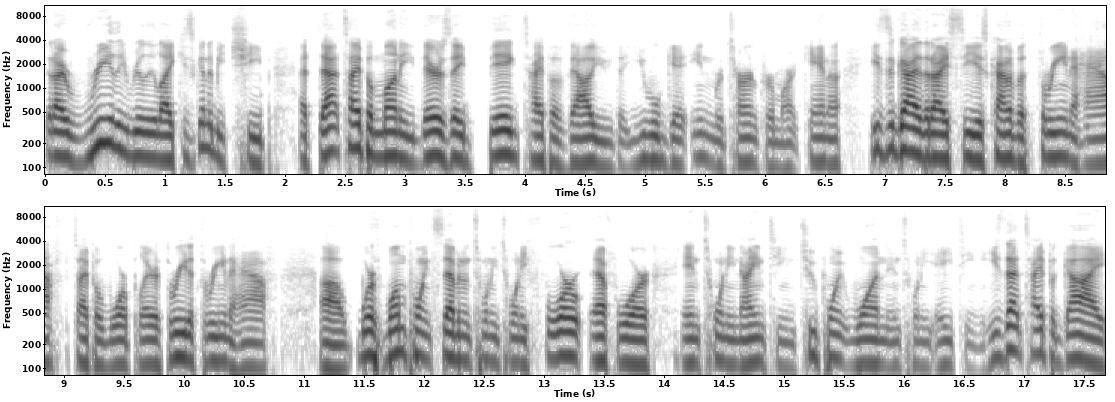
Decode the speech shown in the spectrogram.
that I really, really like. He's going to be cheap. At that type of money, there's a big type of value that you will get in return for Mark Canha. He's the guy that I see as kind of a three and a half type of war player, three to three and a half. Uh, worth 1.7 in 2024 F4 in 2019, 2.1 in 2018. He's that type of guy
